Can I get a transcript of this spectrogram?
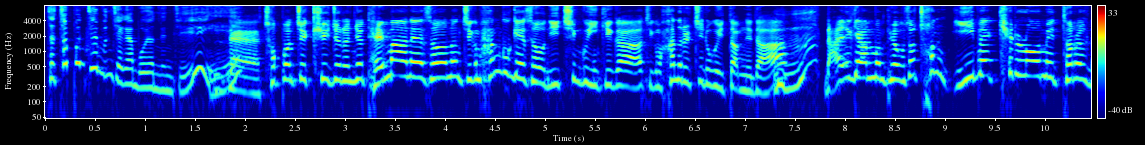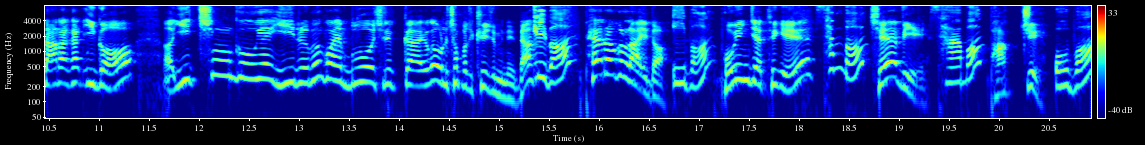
자, 첫 번째 문제가 뭐였는지. 예. 네, 첫 번째 퀴즈는요. 대만에서는 지금 한국에서 이 친구 인기가 지금 하늘을 찌르고 있답니다. 음? 날개 한 번 펴고서 1200km를 날아간 이거. 어, 이 친구의 이름은 과연 무엇일까요?가 오늘 첫 번째 퀴즈입니다. 1번. 패러글라이더. 2번. 보잉 제트기. 3번. 제비. 4번. 박쥐. 5번.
